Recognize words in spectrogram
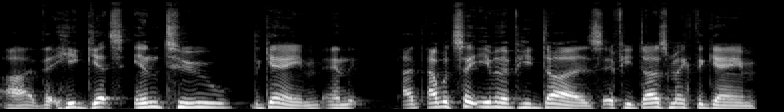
uh, that he gets into the game. And I, I, would say, even if he does, if he does make the game,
